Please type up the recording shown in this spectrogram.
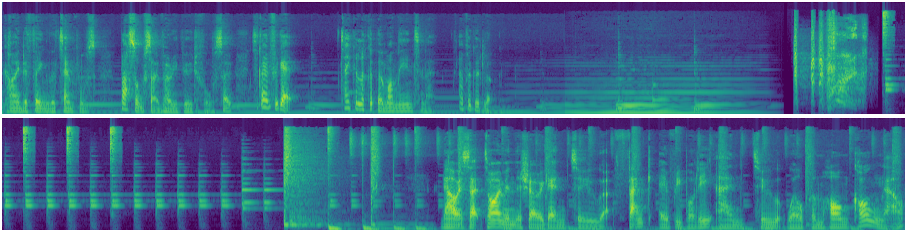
kind of thing. The temples, plus also very beautiful. So so don't forget, take a look at them on the internet. Have a good look. Now it's that time in the show again to thank everybody and to welcome Hong Kong now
